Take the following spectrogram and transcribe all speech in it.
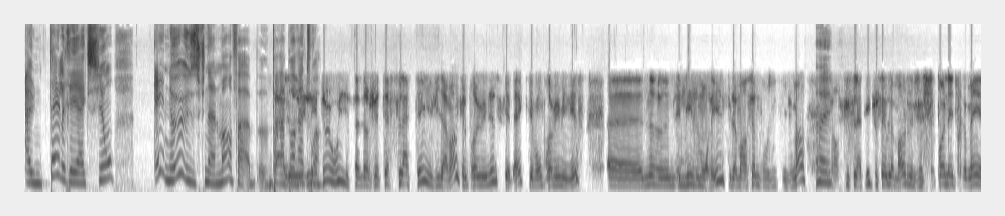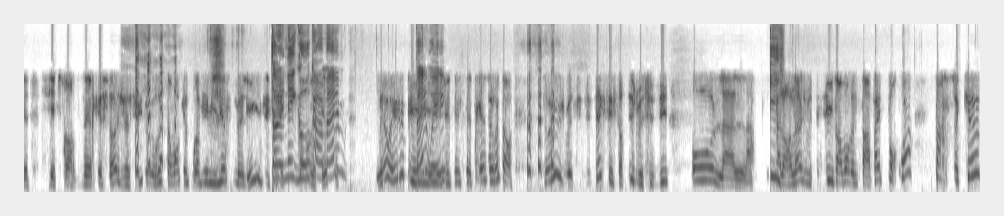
à une telle réaction haineuse, finalement, par ben, rapport à toi. Les deux, oui. j'étais flatté, évidemment, que le premier ministre du Québec, qui est mon premier ministre, euh, lise mon livre, qu'il le mentionne positivement. J'en suis flatté, tout simplement. Je ne suis pas un être humain si extraordinaire que ça. Je suis heureux de savoir que le premier ministre me lise. T'as un ego quand même? Mais oui, puis ben oui. j'étais très heureux. Deux, je me suis dit, dès que c'est sorti, je me suis dit, oh là là. Alors là, je me suis dit, il va y avoir une tempête. Pourquoi? Parce que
